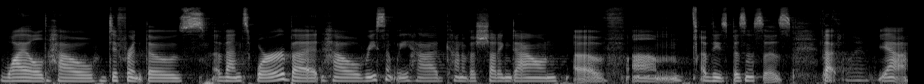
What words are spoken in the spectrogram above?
wild how different those events were, but how recent we had kind of a shutting down of um, of these businesses that Definitely. yeah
